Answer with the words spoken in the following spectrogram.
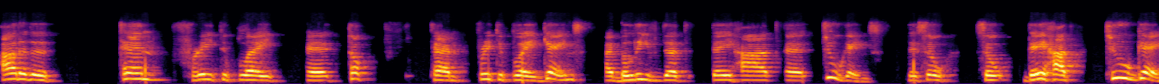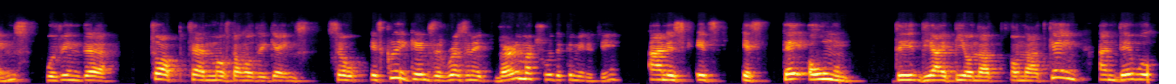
out of the 10 free to play, uh, top 10 free to play games, I believe that they had uh, two games. They, so, so they had two games within the top 10 most downloaded games. So it's clearly games that resonate very much with the community. And it's, it's, it's they own the, the IP on that on that game, and they will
